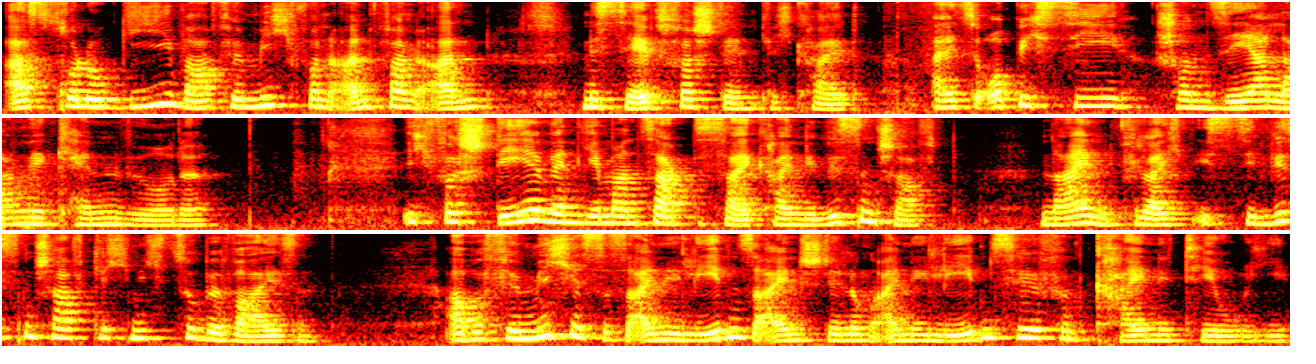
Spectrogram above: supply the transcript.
Astrologie war für mich von Anfang an eine Selbstverständlichkeit, als ob ich sie schon sehr lange kennen würde. Ich verstehe, wenn jemand sagt, es sei keine Wissenschaft. Nein, vielleicht ist sie wissenschaftlich nicht zu beweisen. Aber für mich ist es eine Lebenseinstellung, eine Lebenshilfe und keine Theorie.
